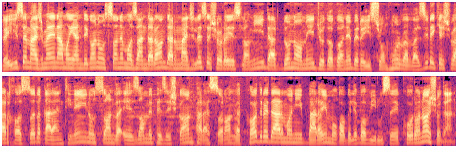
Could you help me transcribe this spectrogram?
رئیس مجمع نمایندگان استان مازندران در مجلس شورای اسلامی در دو نامه جداگانه به رئیس جمهور و وزیر کشور خواستار قرنطینه این استان و اعزام پزشکان، پرستاران و کادر درمانی برای مقابله با ویروس کرونا شدند.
